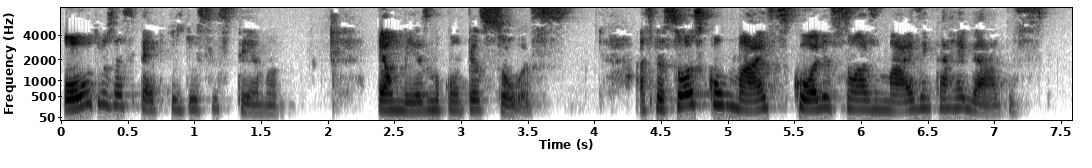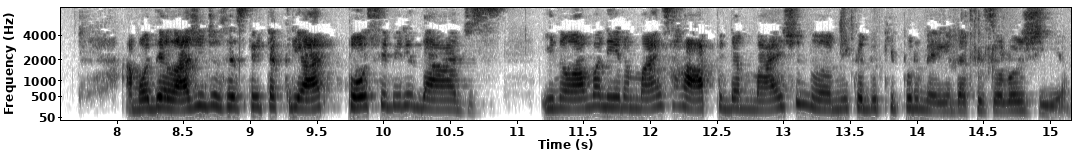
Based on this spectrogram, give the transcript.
outros aspectos do sistema. É o mesmo com pessoas. As pessoas com mais escolhas são as mais encarregadas. A modelagem diz respeito a criar possibilidades, e não há maneira mais rápida, mais dinâmica do que por meio da fisiologia.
